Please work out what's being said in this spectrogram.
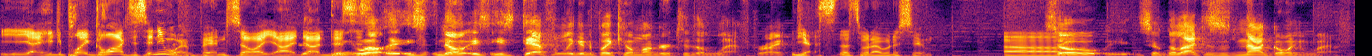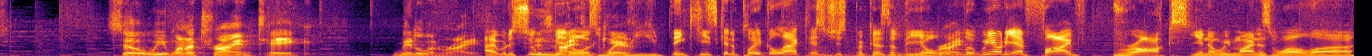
yeah, he could play Galactus anywhere, Ben. So I, I, I this well, is he's, no, he's, he's definitely going to play Killmonger to the left, right? yes, that's what I would assume. Uh, so so Galactus is not going left. So we want to try and take middle and right. I would assume as middle is where you think he's gonna play Galactus, just because of the old. Right. Look, we already have five rocks. You know, we might as well. uh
